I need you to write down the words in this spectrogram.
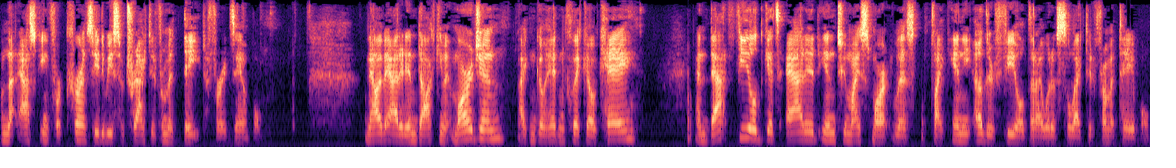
I'm not asking for currency to be subtracted from a date, for example. Now I've added in document margin. I can go ahead and click OK and that field gets added into my smart list like any other field that I would have selected from a table.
